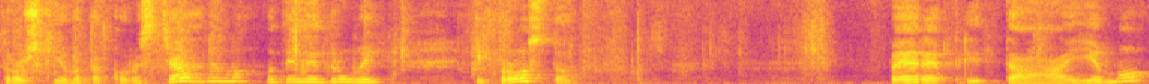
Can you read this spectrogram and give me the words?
трошки його тако розтягнемо один і другий. І просто переплітаємо.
